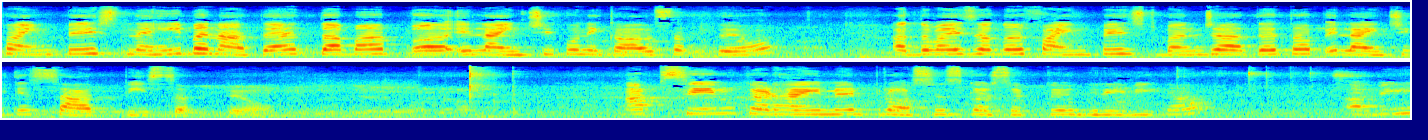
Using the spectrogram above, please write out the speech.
फाइन पेस्ट नहीं बनाता है, तब आप इलायची को निकाल सकते हो। अदरवाइज़ अगर फाइन पेस्ट बन जाता है तो आप इलायची के साथ पीस सकते हो। आप सेम कढ़ाई में प्रोसेस कर सकते हो ग्रेवी का। अभी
